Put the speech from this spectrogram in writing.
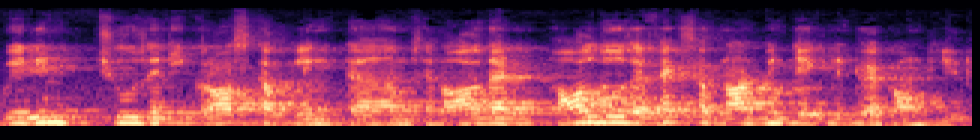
We didn't choose any cross coupling terms and all that, all those effects have not been taken into account here.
